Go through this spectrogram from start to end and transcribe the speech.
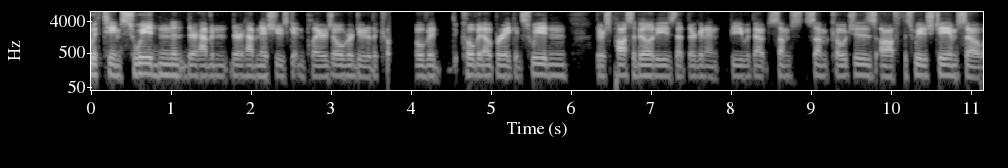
with Team Sweden. They're having they're having issues getting players over due to the COVID the COVID outbreak in Sweden. There's possibilities that they're going to be without some some coaches off the Swedish team. So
